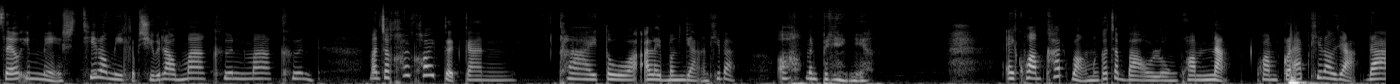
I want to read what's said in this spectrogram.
self image ที่เรามีกับชีวิตเรามากขึ้นมากขึ้น มันจะค่อยๆเกิดการคลายตัวอะไรบางอย่างที่แบบอ๋อมันเป็นอย่างเนี้ยไอความคาดหวังมันก็จะเบาลง ความหนัก ความ grab ที่เราอยากได้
